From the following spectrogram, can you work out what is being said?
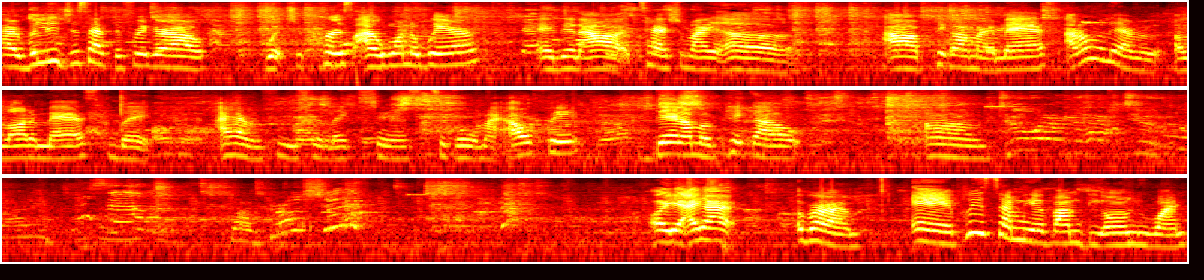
I really just have to figure out which purse I want to wear and then I'll attach my uh I'll pick out my mask. I don't really have a, a, lot of masks, but I have a few selections to go with my outfit. Then I'm gonna pick out. Um, oh yeah, I got, bro. And please tell me if I'm the only one.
